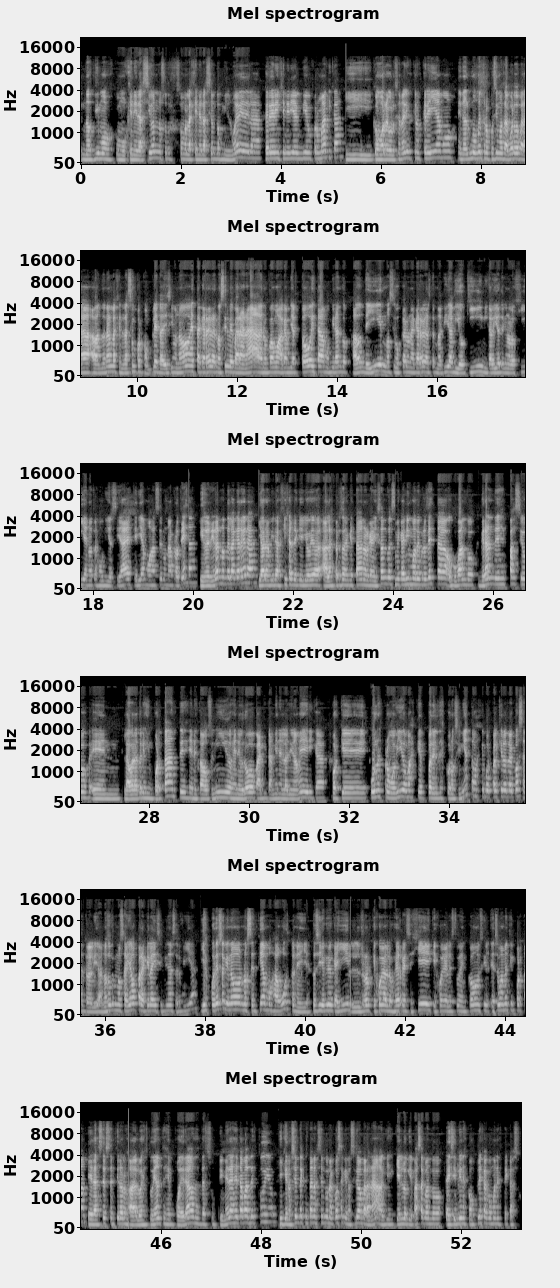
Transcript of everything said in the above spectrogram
nos dimos como generación, nosotros somos la generación 2009 de la carrera de ingeniería en bioinformática y como revolucionarios que nos creíamos, en algún momento nos pusimos de acuerdo para abandonar la generación por completa. Decimos, no, esta carrera no sirve para nada, nos vamos a cambiar todo y estábamos mirando a dónde irnos y buscar una carrera alternativa, bioquímica, biotecnología en otras universidades. Queríamos hacer una protesta y retirarnos de la carrera. Y ahora mira, fíjate que yo veo a las personas que estaban organizando ese mecanismo de protesta ocupando grandes espacios en laboratorios importantes en Estados Unidos, en Europa, aquí también en Latinoamérica, porque uno es promovido más que por el desconocimiento, más que por cualquier otra cosa en realidad. Nosotros no sabíamos para qué la disciplina servía y es por eso que no nos sentíamos a gusto en ella. Entonces yo creo que allí el rol que juegan los RSG, que juega el Student Council, es sumamente importante, el hacer sentir a los, estudiantes empoderados desde sus primeras etapas de estudio y que no sientan que están haciendo una cosa que no sirva para nada, que, que es lo que pasa cuando la disciplina es compleja como en este caso.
